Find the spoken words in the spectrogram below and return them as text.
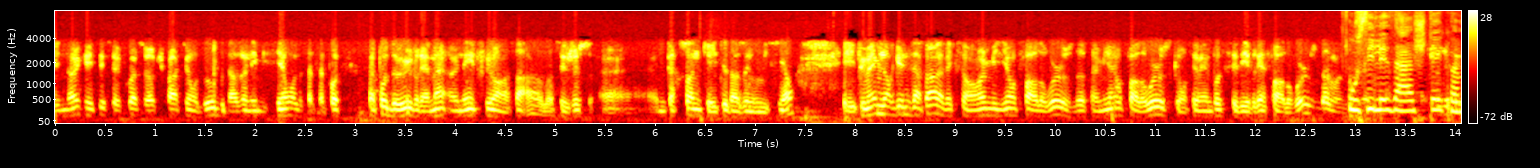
il y en a un qui a été sur quoi, sur Occupation Double dans une émission. ça fait pas, fait pas de eux vraiment un influenceur. C'est juste euh, une personne qui a été dans une émission. Et puis même l'organisateur avec son 1 million de followers, c'est un million de followers qu'on ne sait même pas si c'est des vrais followers. Ou s'il les a achetés comme.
